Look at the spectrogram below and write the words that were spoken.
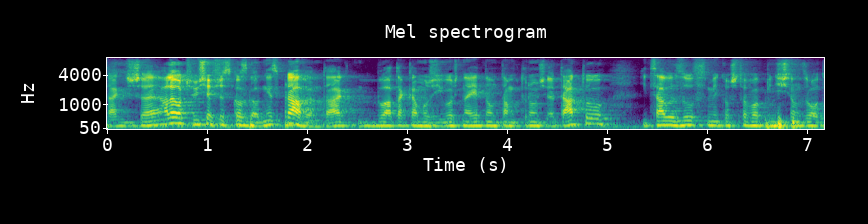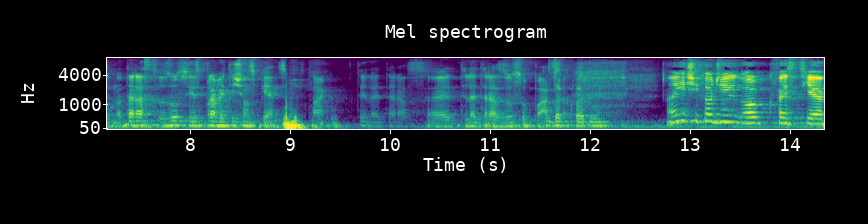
Także, ale oczywiście wszystko zgodnie z prawem, tak? Była taka możliwość na jedną tam którąś etatu i cały ZUS mnie kosztował 50 zł. No teraz ZUS jest prawie 1500, tak? Tyle teraz, e, tyle teraz ZUS-u płacę. Dokładnie. No i jeśli chodzi o kwestie e,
